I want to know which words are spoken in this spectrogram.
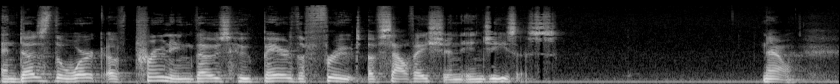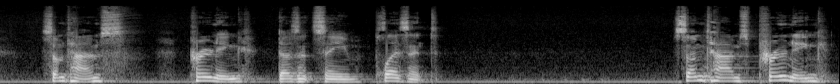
and does the work of pruning those who bear the fruit of salvation in Jesus. Now, sometimes pruning doesn't seem pleasant. Sometimes pruning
